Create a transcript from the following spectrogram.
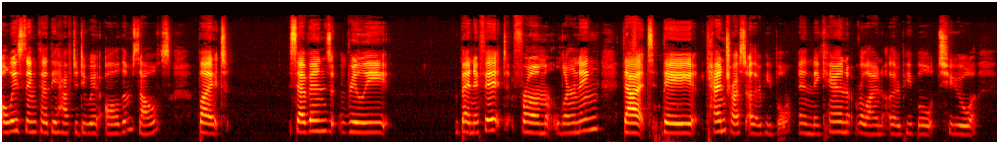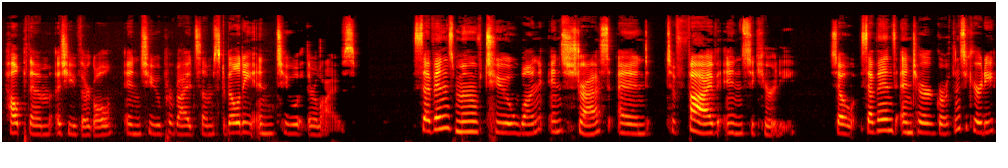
always think that they have to do it all themselves, but sevens really benefit from learning that they can trust other people and they can rely on other people to help them achieve their goal and to provide some stability into their lives. Sevens move to one in stress and to five in security. So, sevens enter growth and security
